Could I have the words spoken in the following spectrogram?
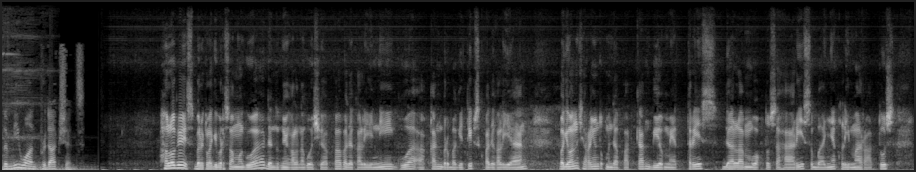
The Miwan Productions. Halo guys, balik lagi bersama gue dan tentunya kalian gue siapa. Pada kali ini gue akan berbagi tips kepada kalian bagaimana caranya untuk mendapatkan biometris dalam waktu sehari sebanyak 500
